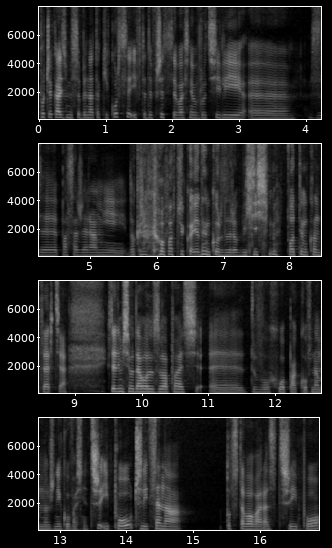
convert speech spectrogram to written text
Poczekaliśmy sobie na takie kursy i wtedy wszyscy właśnie wrócili e, z pasażerami do Krakowa. Tylko jeden kurs zrobiliśmy po tym koncercie. Wtedy mi się udało złapać e, dwóch chłopaków na mnożniku właśnie 3,5, czyli cena podstawowa razy 3,5.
